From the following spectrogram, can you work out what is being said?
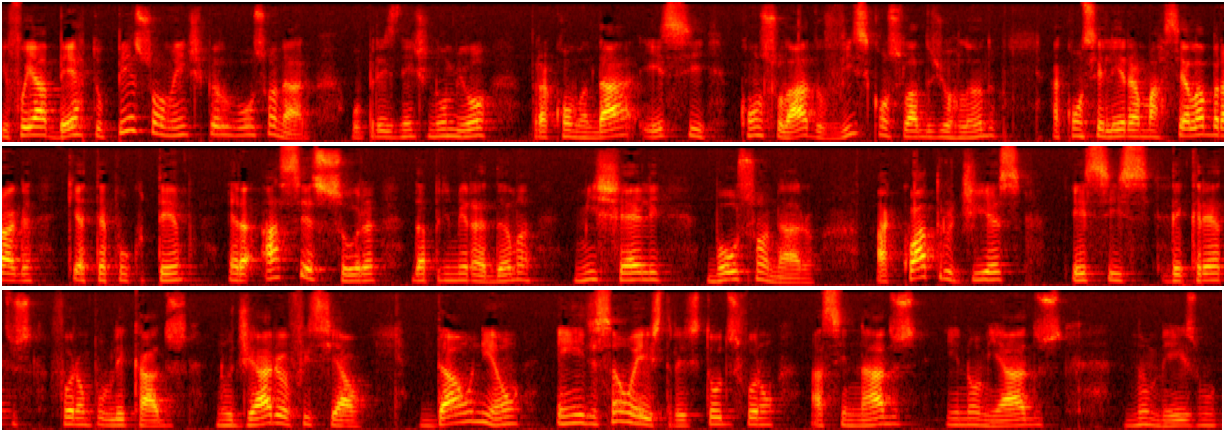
e foi aberto pessoalmente pelo Bolsonaro. O presidente nomeou para comandar esse consulado, vice-consulado de Orlando, a conselheira Marcela Braga, que até pouco tempo era assessora da primeira-dama Michele Bolsonaro. Há quatro dias, esses decretos foram publicados no Diário Oficial da União em edição extra. Eles todos foram assinados e nomeados no mesmo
